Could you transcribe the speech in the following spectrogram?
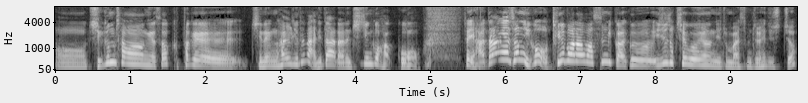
어, 지금 상황에서 급하게 진행할 일은 아니다라는 취지인 것 같고, 자, 야당에서는 이거 어떻게 바라봤습니까? 그, 이준석 최고위원이 좀 말씀 좀 해주시죠.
